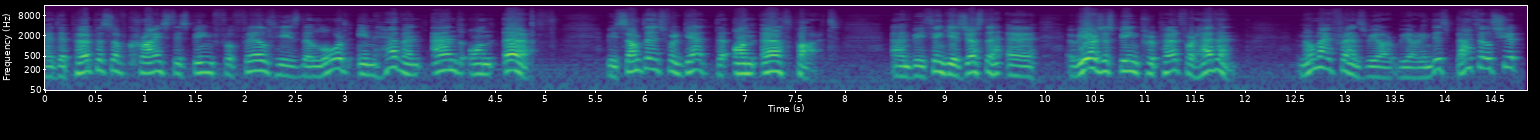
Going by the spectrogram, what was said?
Uh, the purpose of Christ is being fulfilled. He is the Lord in heaven and on earth. We sometimes forget the on earth part, and we think he's just a, uh, we are just being prepared for heaven. No, my friends, we are we are in this battleship,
